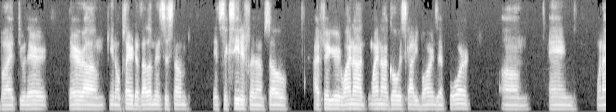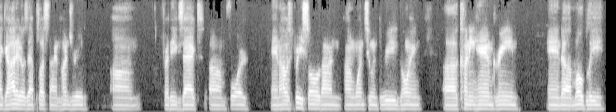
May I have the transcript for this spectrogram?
but through their their um, you know player development system, it succeeded for them. So I figured why not why not go with Scotty Barnes at four, um, and when I got it, it was at plus nine hundred. Um, for the exact um, four. And I was pretty sold on on one, two, and three going uh, Cunningham, Green, and uh, Mobley.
